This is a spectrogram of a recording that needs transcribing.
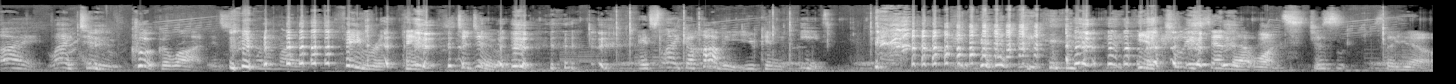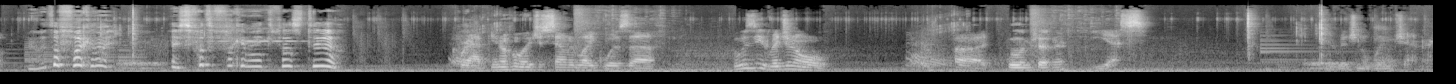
I like to cook a lot. It's one of my favorite things to do. It's like a hobby you can eat. he actually said that once, just so you know. What the fuck am I? What the fuck am I supposed to do? Crap, you know who I just sounded like was, uh. Who was the original. Uh, William Shatner. yes. The original William Shatner.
